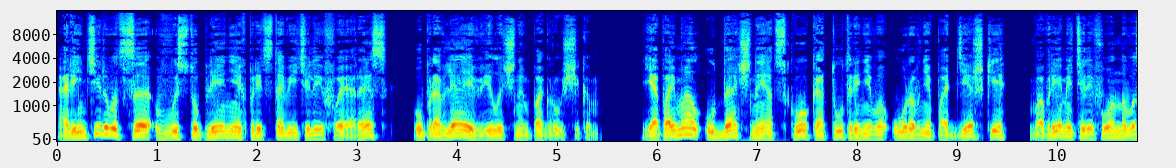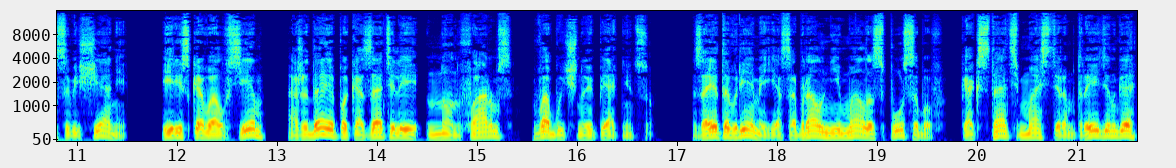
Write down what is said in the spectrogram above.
ориентироваться в выступлениях представителей ФРС, управляя вилочным погрузчиком. Я поймал удачный отскок от утреннего уровня поддержки во время телефонного совещания и рисковал всем, ожидая показателей non-farms в обычную пятницу. За это время я собрал немало способов, как стать мастером трейдинга,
